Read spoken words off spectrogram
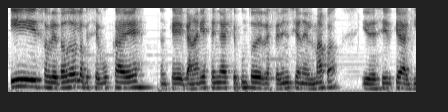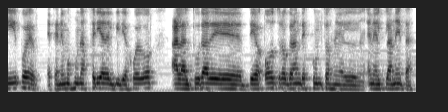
y sobre todo lo que se busca es que Canarias tenga ese punto de referencia en el mapa y decir que aquí pues tenemos una feria del videojuego a la altura de, otros grandes puntos en el, en el, planeta.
